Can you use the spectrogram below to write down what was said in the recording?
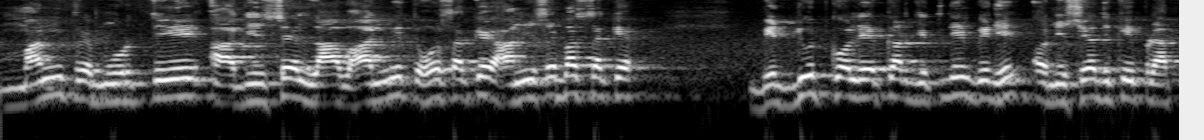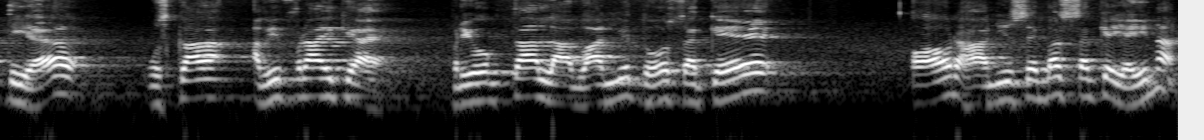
मंत्र, मूर्ति आदि से लाभान्वित हो सके, हानि से बच सके। विद्युत को लेकर जितनी विधि और निषेध की प्राप्ति है, उसका अभिप्राय क्या है? प्रयोगता लाभान्वित हो सके और हानि से बच सके, यही ना?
